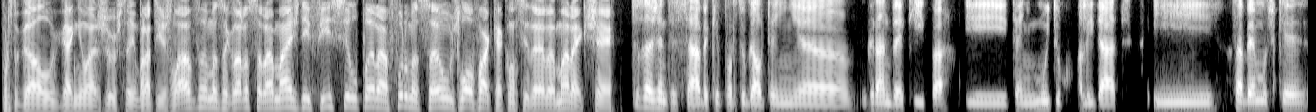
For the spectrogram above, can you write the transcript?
Portugal ganhou a justa em Bratislava, mas agora será mais difícil para a formação eslovaca, considera Marek Che. Toda a gente sabe que Portugal tem uh, grande equipa e tem muita qualidade e sabemos que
